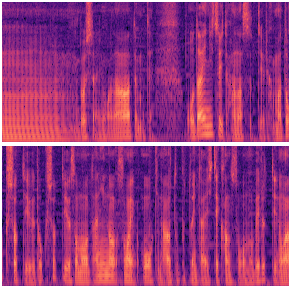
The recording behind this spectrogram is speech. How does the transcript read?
うーんどうしたらいいのかなって思ってお題について話すっていうよりか、まあ、読書っていう読書っていうその他人のすごい大きなアウトプットに対して感想を述べるっていうのが、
